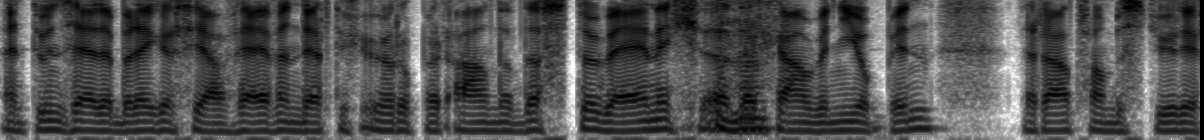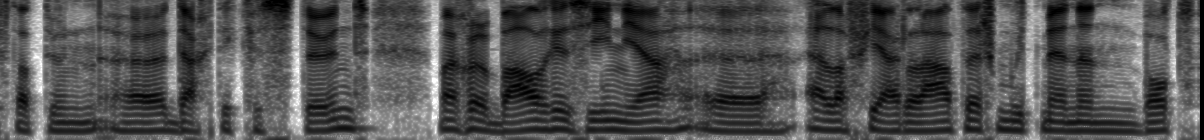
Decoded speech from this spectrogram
En toen zeiden beleggers, ja, 35 euro per aandeel, dat is te weinig, mm daar gaan we niet op in. De raad van bestuur heeft dat toen, uh, dacht ik, gesteund. Maar globaal gezien, ja, uh, elf jaar later moet men een bod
